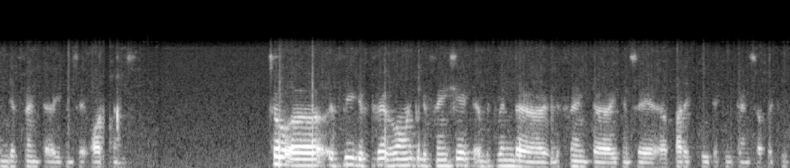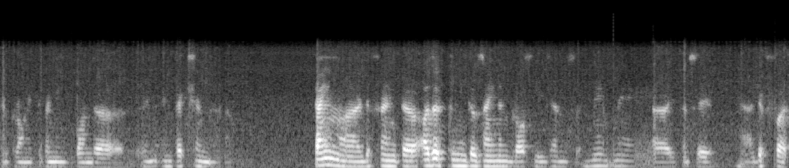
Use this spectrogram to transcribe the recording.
in different, you can say, organs. So uh, if we want to differentiate between the different, uh, you can say, uh, peracute, acute, and subacute and chronic, depending upon the in infection time, uh, different uh, other clinical sign and gross lesions may, may you can say, differ.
